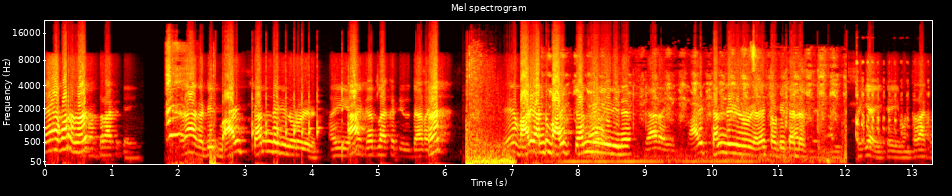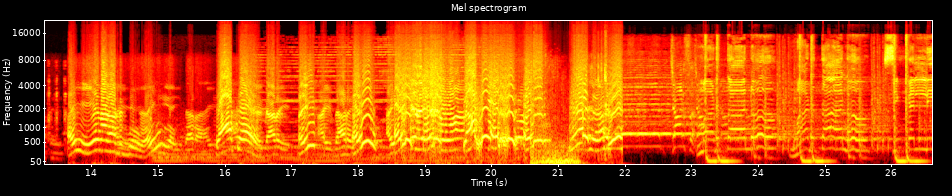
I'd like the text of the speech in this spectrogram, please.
ಕೈ ಹಾಕೋರನ ಆಗತಿ ಬಾರಿ ಚಂದ ಇದಿ ನೋಡು ನೀನು. ಹಾ? ಏ ಬಾರಿ ಅಂದು ಬಾರಿ ಚಂದ ನೀನು ಬಾರಿ ಚಂದ ನೋಡು ಎಲೆ ಚೌಟಿ ಕಂಡ ಐ ಕೈ ಒಂಥರ ಆಕತ್ತೆ ಐ ಏನಾಗತ್ತ ನಿಂಗೆ ಐ ಐ ಯಾಕೆ? ಐ ಯಾಕೆ? ಮಾಡ್ತಾನೋ ಮಾಡ್ತಾನೋ ಸಿಕ್ಕಲ್ಲಿ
